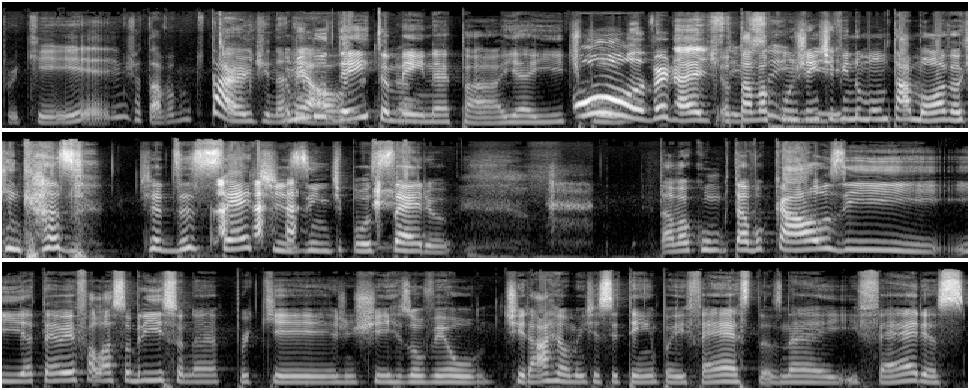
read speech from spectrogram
Porque já tava muito tarde, na eu real. Eu me mudei né? também, né, pá? E aí, tipo... Oh, verdade. Eu tava com gente vindo montar móvel aqui em casa. Dia 17, assim, tipo, sério. Tava, com, tava o caos e, e até eu ia falar sobre isso, né? Porque a gente resolveu tirar realmente esse tempo aí, festas, né? E férias.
